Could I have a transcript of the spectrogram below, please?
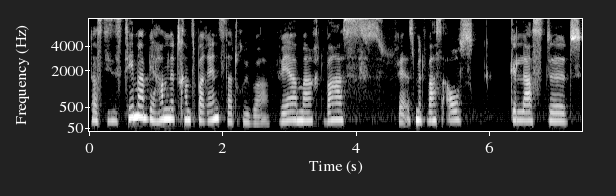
dass dieses Thema, wir haben eine Transparenz darüber, wer macht was, wer ist mit was ausgelastet,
